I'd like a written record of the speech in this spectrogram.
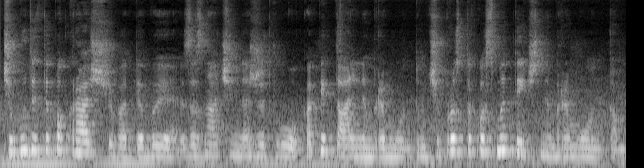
Чи будете покращувати ви зазначене житло капітальним ремонтом, чи просто косметичним ремонтом?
